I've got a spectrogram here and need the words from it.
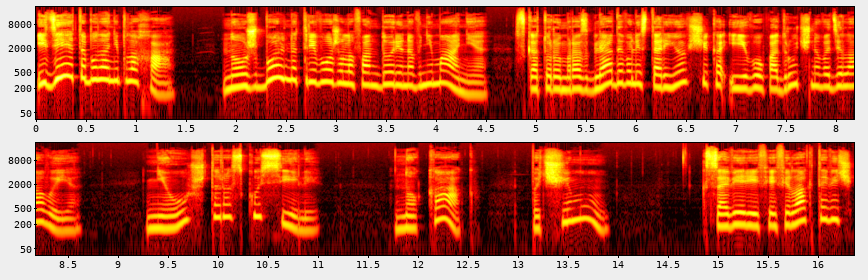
Идея эта была неплоха, но уж больно тревожила Фандорина внимание, с которым разглядывали старьевщика и его подручного деловые. Неужто раскусили? Но как? Почему? Ксаверий Феофилактович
